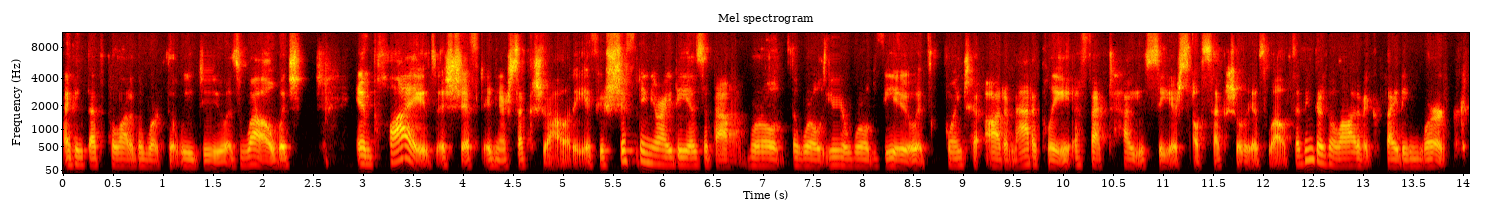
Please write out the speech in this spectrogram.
I think that's a lot of the work that we do as well, which implies a shift in your sexuality. If you're shifting your ideas about world, the world, your worldview, it's going to automatically affect how you see yourself sexually as well. So I think there's a lot of exciting work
